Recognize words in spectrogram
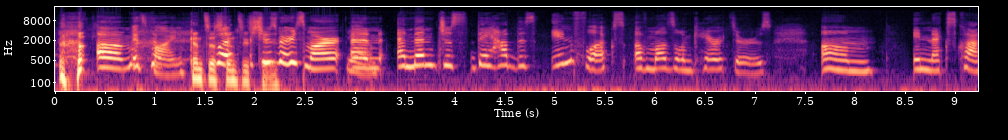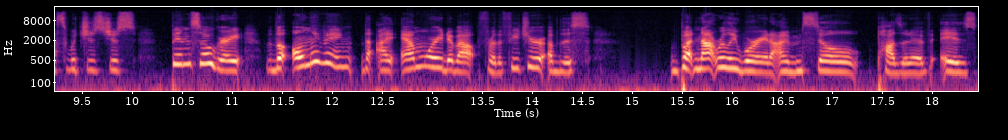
um, It's fine. consistency. she was very smart Yeah. and and then just they had this influx of muslim characters um in next class which has just been so great the only thing that i am worried about for the future of this but not really worried i'm still positive is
